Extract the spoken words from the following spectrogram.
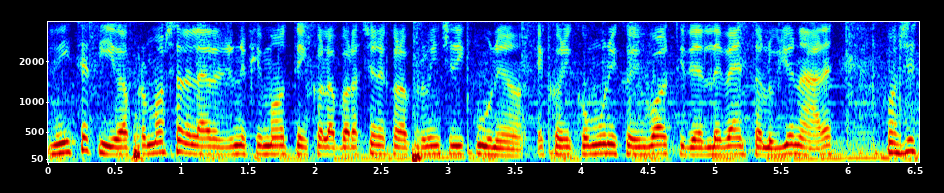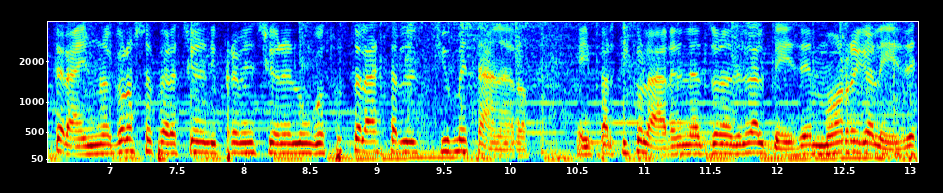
L'iniziativa, promossa dalla Regione Piemonte in collaborazione con la provincia di Cuneo e con i comuni coinvolti dell'evento alluvionale, consisterà in una grossa operazione di prevenzione lungo tutta l'asta del fiume Tanaro e in particolare nella zona dell'Albese, Monregalese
